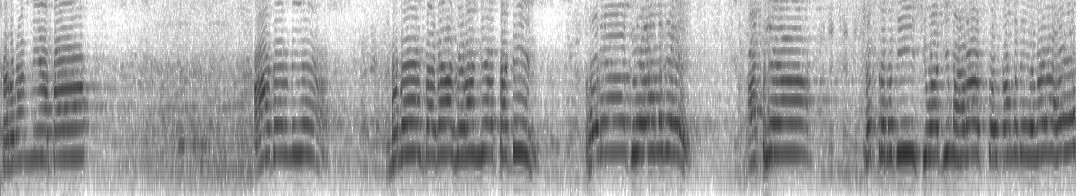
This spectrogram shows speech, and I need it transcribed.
सर्वांनी आता आदरणीय मनोज दादा जरांगे पाटील थोड्याच वेळामध्ये आपल्या छत्रपती शिवाजी महाराज चौकामध्ये येणार आहेत.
